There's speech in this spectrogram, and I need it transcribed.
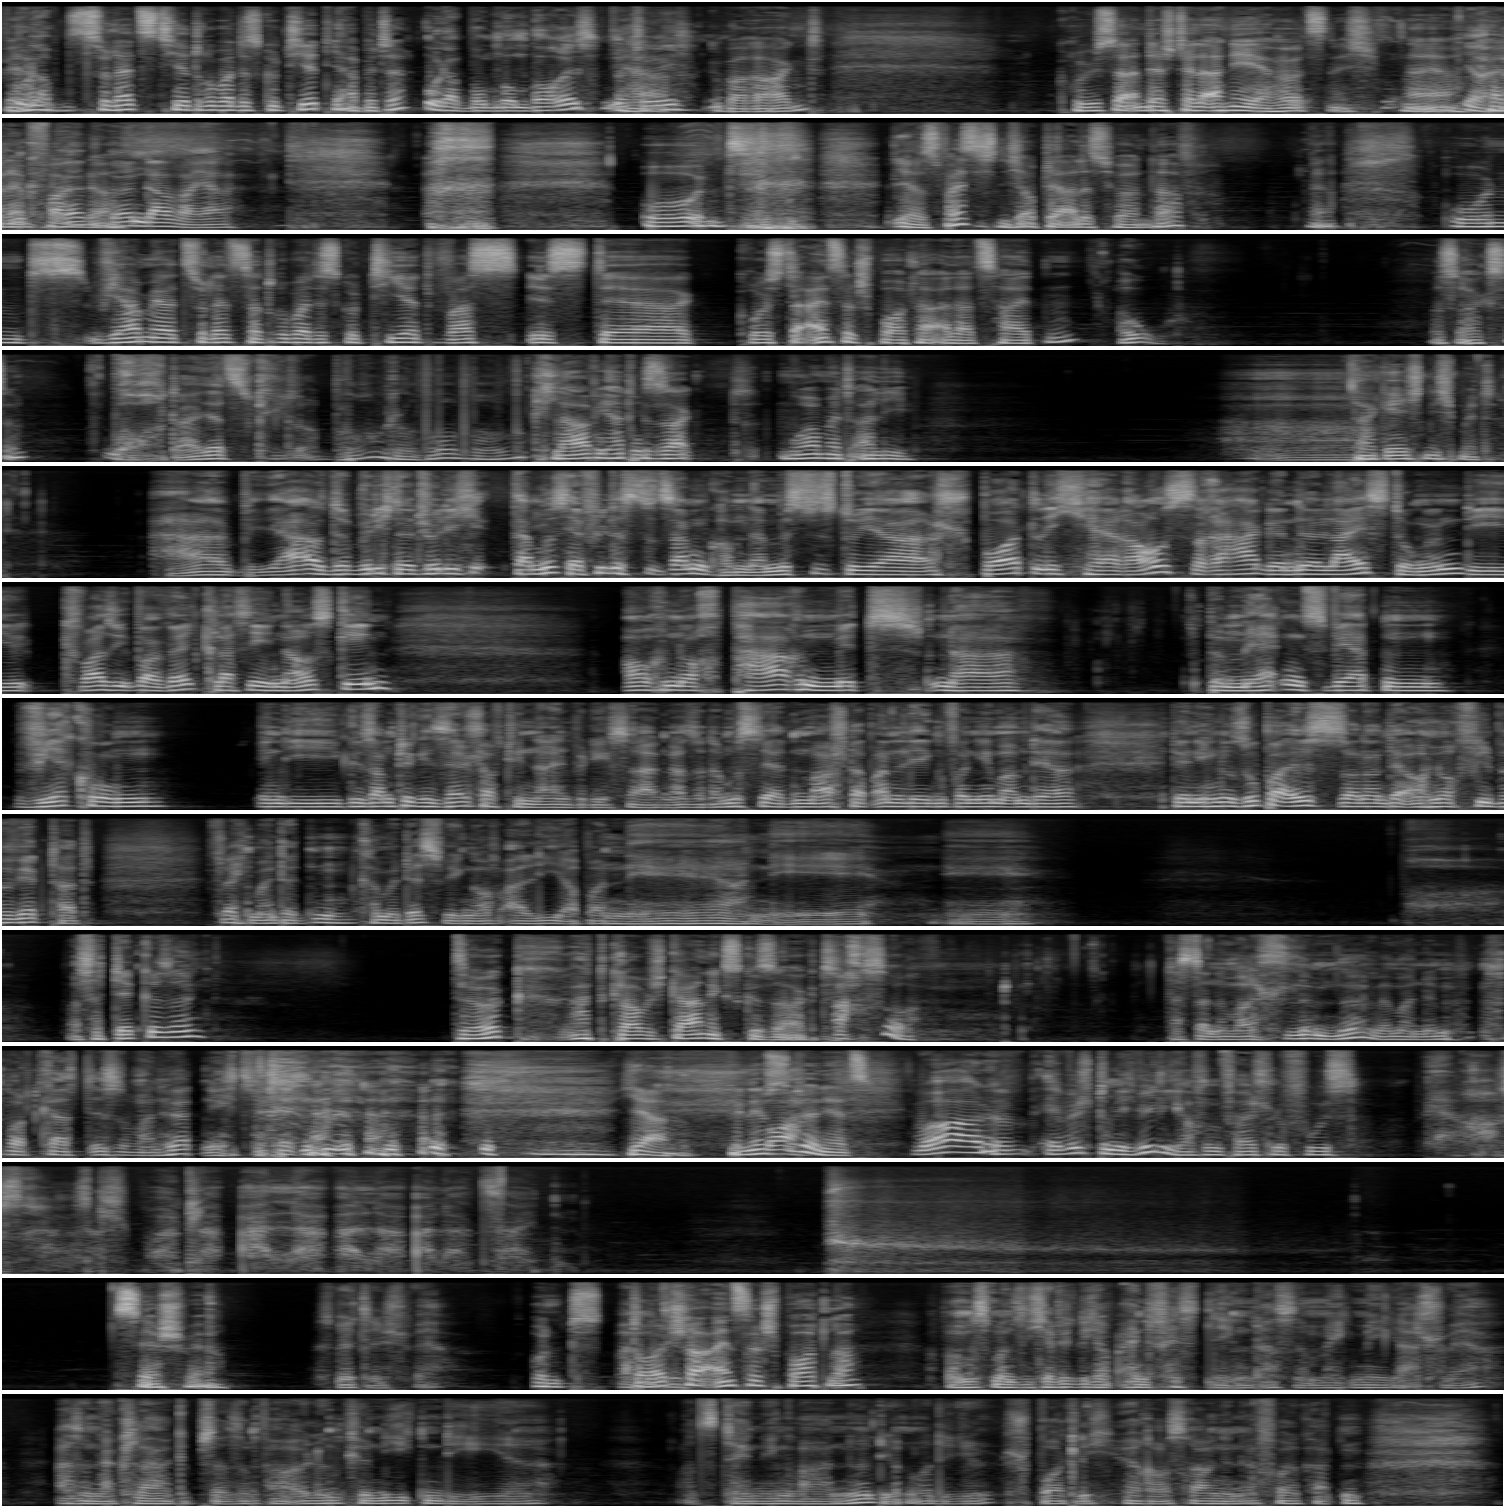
Wir haben zuletzt hier drüber diskutiert. Ja, bitte. oder Bum Bum Boris natürlich. Überragend. Grüße an der Stelle. Ach nee, er hört's nicht. Naja, kein Empfang da. Hören darf er ja. Und ja, das weiß ich nicht, ob der alles hören darf. Ja. Und wir haben ja zuletzt darüber diskutiert, was ist der größte Einzelsportler aller Zeiten? Oh. Was sagst du? Boah, da jetzt. Klavi hat gesagt, Muhammad Ali. Da gehe ich nicht mit. Ah, ja, also da würde ich natürlich, da muss ja vieles zusammenkommen. Da müsstest du ja sportlich herausragende Leistungen, die quasi über Weltklasse hinausgehen, auch noch paaren mit einer bemerkenswerten Wirkung in die gesamte Gesellschaft hinein, würde ich sagen. Also da musst du ja den Maßstab anlegen von jemandem, der, der nicht nur super ist, sondern der auch noch viel bewirkt hat. Vielleicht meint er, hm, kam er deswegen auf Ali, aber nee, nee, nee. Was hat Dirk gesagt? Dirk hat, glaube ich, gar nichts gesagt. Ach so. Das ist dann immer schlimm, ne? wenn man im Podcast ist und man hört nichts. Ja, wen nimmst Boah. du denn jetzt? Boah, da erwischte mich wirklich auf dem falschen Fuß. Wer herausragendster Sportler aller, aller, aller Zeiten. Sehr schwer. ist wirklich schwer. Und man deutscher Einzelsportler? Aber muss man sich ja wirklich auf einen festlegen, das ist mega schwer. Also na klar, gibt es da so ein paar Olympioniken, die äh, outstanding waren, ne? die, oder die sportlich herausragenden Erfolg hatten.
